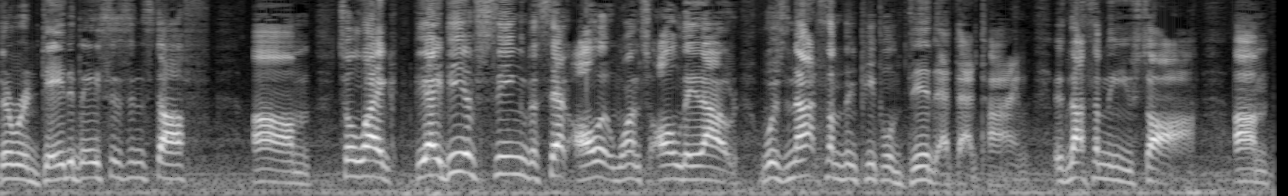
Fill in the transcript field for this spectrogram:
there were databases and stuff. Um, so like the idea of seeing the set all at once, all laid out, was not something people did at that time. It's not something you saw. Um,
